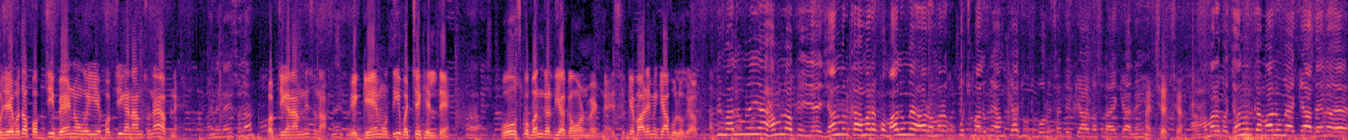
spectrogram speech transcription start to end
मुझे ये बताओ, पबजी बैन हो गई है. पबजी का नाम सुना है आपने? मैंने नहीं सुना। पबजी का नाम नहीं सुना? नहीं सुना। एक गेम होती है बच्चे खेलते हैं। हाँ। वो उसको बंद कर दिया गवर्नमेंट ने। इसके बारे में क्या बोलोगे आप? अभी मालूम नहीं है हम लोग ये जानवर का हमारा को मालूम है और हमारा को कुछ मालूम नहीं हम क्या झूठ बोल सकते क्या मसला है क्या नहीं। है अच्छा अच्छा। हाँ, हमारा को जानवर का मालूम है क्या देना है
